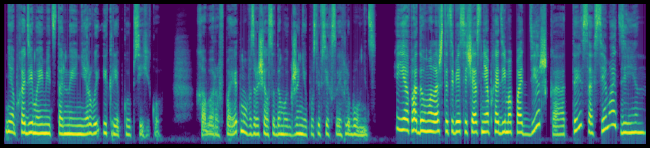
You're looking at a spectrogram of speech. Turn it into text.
необходимо иметь стальные нервы и крепкую психику. Хабаров поэтому возвращался домой к жене после всех своих любовниц. «Я подумала, что тебе сейчас необходима поддержка, а ты совсем один».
